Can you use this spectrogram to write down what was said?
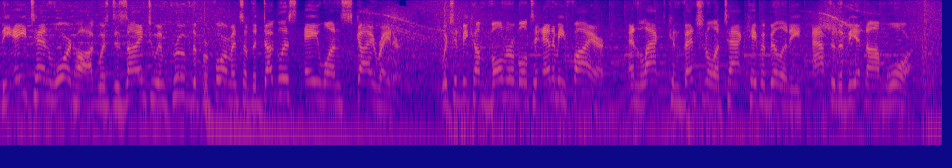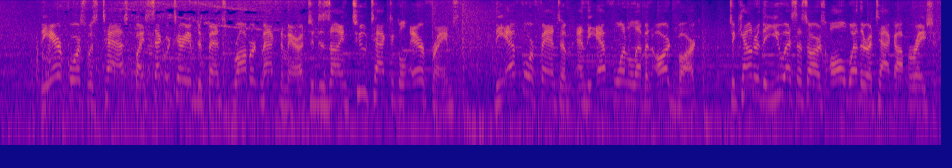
The A-10 Warthog was designed to improve the performance of the Douglas A-1 Skyraider, which had become vulnerable to enemy fire and lacked conventional attack capability after the Vietnam War. The Air Force was tasked by Secretary of Defense Robert McNamara to design two tactical airframes, the F-4 Phantom and the F-111 Aardvark, to counter the USSR's all-weather attack operations.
